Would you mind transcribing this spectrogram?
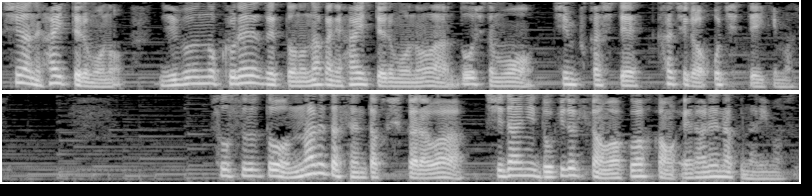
視野に入っているもの、自分のクレーゼットの中に入っているものはどうしても陳腐化して価値が落ちていきます。そうすると、慣れた選択肢からは次第にドキドキ感、ワクワク感を得られなくなります。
